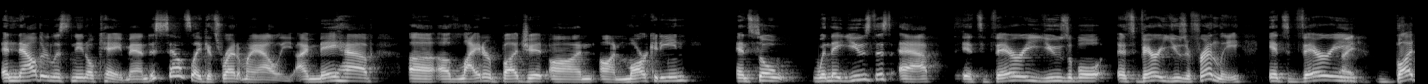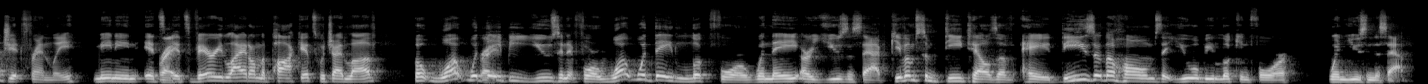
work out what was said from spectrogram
and now they're listening. Okay, man, this sounds like it's right up my alley. I may have a, a lighter budget on, on marketing. And so when they use this app, it's very usable. It's very user friendly. It's very Right. budget friendly, meaning it's, Right. it's very light on the pockets, which I love. But what would they be using it for? What would they look for when they are using this app? Give them some details of, hey, these are the homes that you will be looking for when using this app.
